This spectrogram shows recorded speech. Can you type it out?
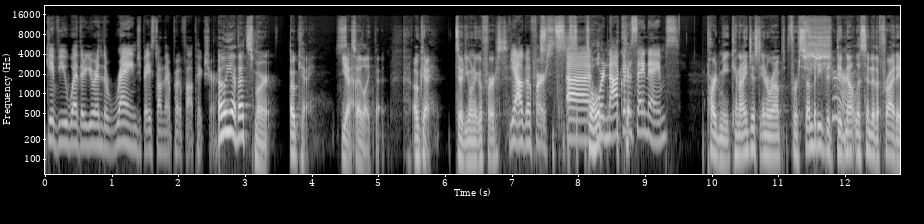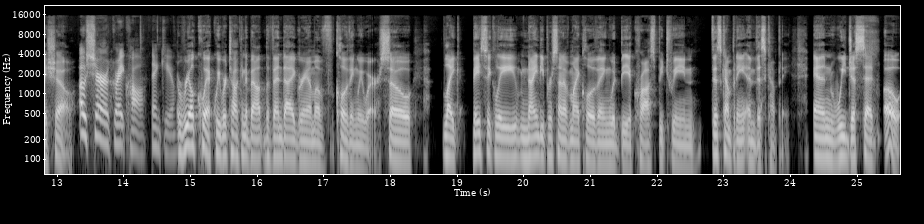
give you whether you're in the range based on their profile picture. Oh yeah, that's smart. Okay. Yes, I like that. Okay. So do you want to go first? Yeah, I'll go first. Uh, so hold- we're not going okay. to say names. Pardon me. Can I just interrupt for somebody that did not listen to the Friday show? Oh, sure. Great call. Thank you. Real quick, we were talking about the Venn diagram of clothing we wear. So, like, basically, 90% of my clothing would be a cross between this company and this company. And we just said, oh,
